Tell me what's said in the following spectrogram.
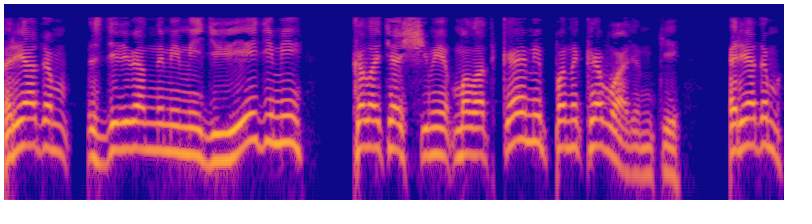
Рядом с деревянными медведями, колотящими молотками по наковаленке, рядом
